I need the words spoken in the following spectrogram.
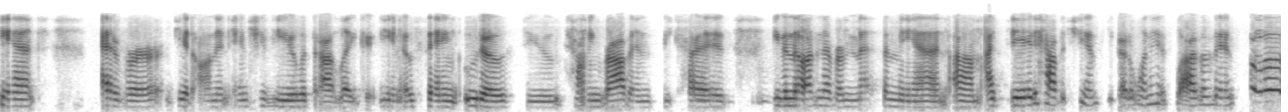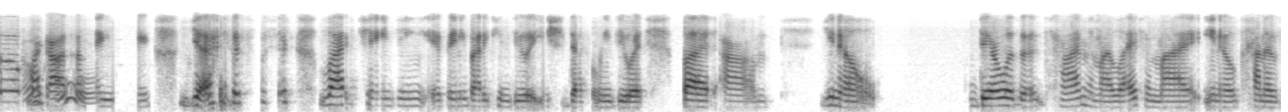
can't ever get on an interview without like you know saying udos to Tony Robbins because even though I've never met the man, um, I did have a chance to go to one of his live events. Oh, oh my God, cool. amazing! Yes, life changing. If anybody can do it, you should definitely do it. But um, you know, there was a time in my life in my you know kind of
